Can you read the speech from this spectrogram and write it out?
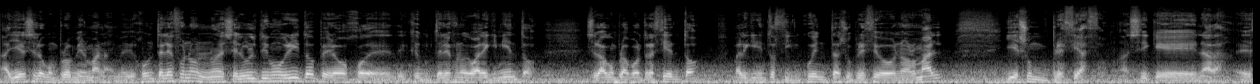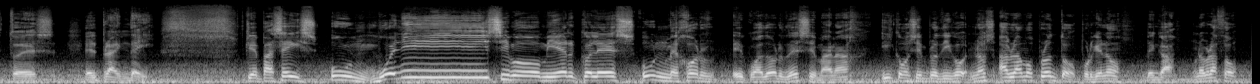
Ayer se lo compró mi hermana. Me dijo un teléfono, no es el último grito, pero joder, es que un teléfono que vale 500 se lo ha comprado por 300, vale 550 su precio normal y es un preciazo. Así que nada, esto es el Prime Day. Que paséis un buenísimo miércoles, un mejor Ecuador de semana y como siempre os digo, nos hablamos pronto, ¿por qué no? Venga, un abrazo.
